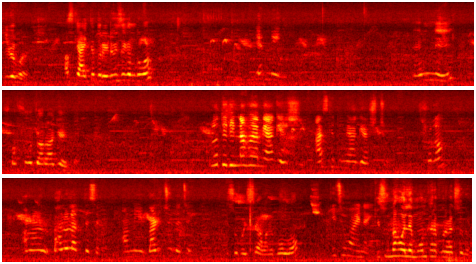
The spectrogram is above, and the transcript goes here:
কি ব্যাপার? আজকে আইতে তো রেডি হয়েছে কেন তোমার? এমনি। এমনি? সবসময় তার আগে প্রতিদিন না হয় আমি আগে আসি। আজকে তুমি আগে আসছো। শোনো আমার ভালো লাগতেছে না। আমি বাড়ি চলে যাই। কিছু হয়েছে আমার বলল কিছু হয় নাই। কিছু না হলে মন খারাপ করে রাখছো কেন?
